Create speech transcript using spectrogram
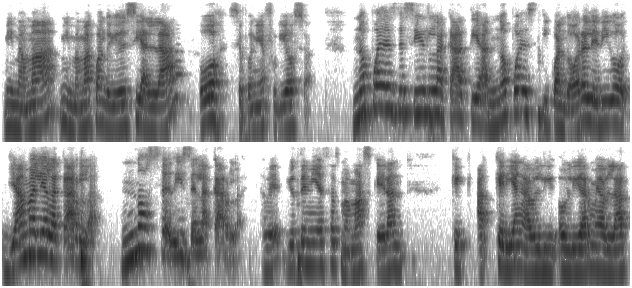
Mi mamá, mi mamá cuando yo decía la, oh, se ponía furiosa. No puedes decir la Katia, no puedes. Y cuando ahora le digo, llámale a la Carla, no se dice la Carla. A ver, yo tenía esas mamás que eran, que ah, querían obligarme a hablar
